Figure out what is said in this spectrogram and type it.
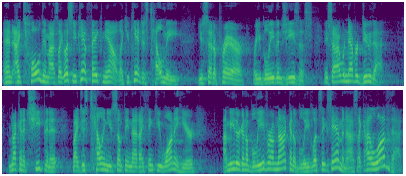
And I told him, I was like, listen, you can't fake me out. Like, you can't just tell me you said a prayer or you believe in Jesus. And he said, I would never do that. I'm not going to cheapen it by just telling you something that I think you want to hear. I'm either going to believe or I'm not going to believe. Let's examine it. I was like, I love that.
